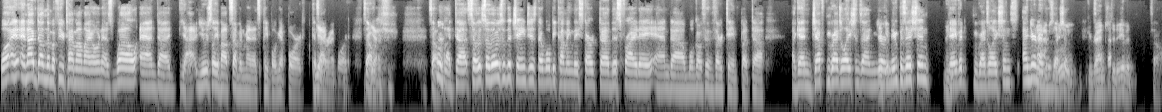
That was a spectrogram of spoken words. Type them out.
well, and, and, I've done them a few times on my own as well, and uh, yeah, usually about seven minutes, people get bored because yeah, I get bored. So. Yeah. So, but uh, so so those are the changes that will be coming. They start uh, this Friday, and uh, we'll go through the thirteenth. But uh, Again, Jeff, congratulations on your you. new position. Thank David, you. congratulations on your yeah, new absolutely. position. Congrats so, to David. So,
